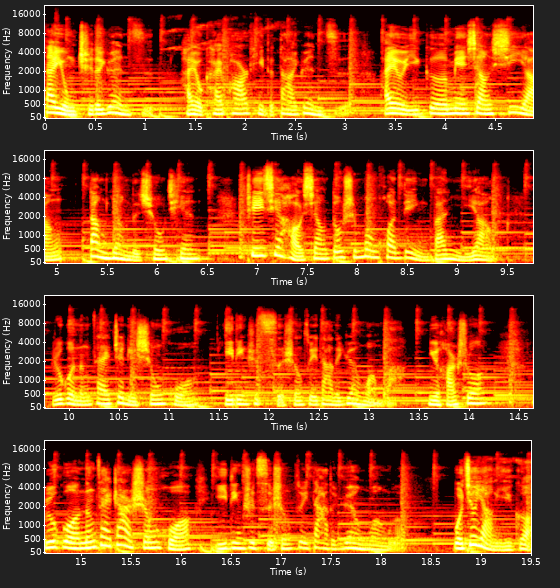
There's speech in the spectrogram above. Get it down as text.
带泳池的院子，还有开 party 的大院子，还有一个面向夕阳荡漾的秋千。这一切好像都是梦幻电影般一样。如果能在这里生活，一定是此生最大的愿望吧。女孩说：“如果能在这儿生活，一定是此生最大的愿望了。我就养一个，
